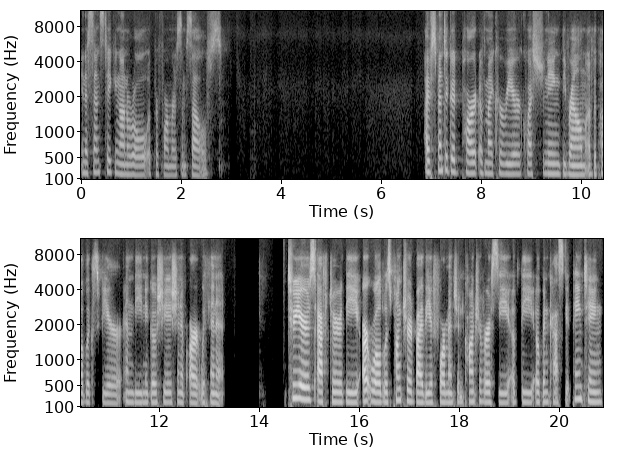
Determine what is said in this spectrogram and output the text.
in a sense, taking on a role of performers themselves. I've spent a good part of my career questioning the realm of the public sphere and the negotiation of art within it. Two years after the art world was punctured by the aforementioned controversy of the open casket painting,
